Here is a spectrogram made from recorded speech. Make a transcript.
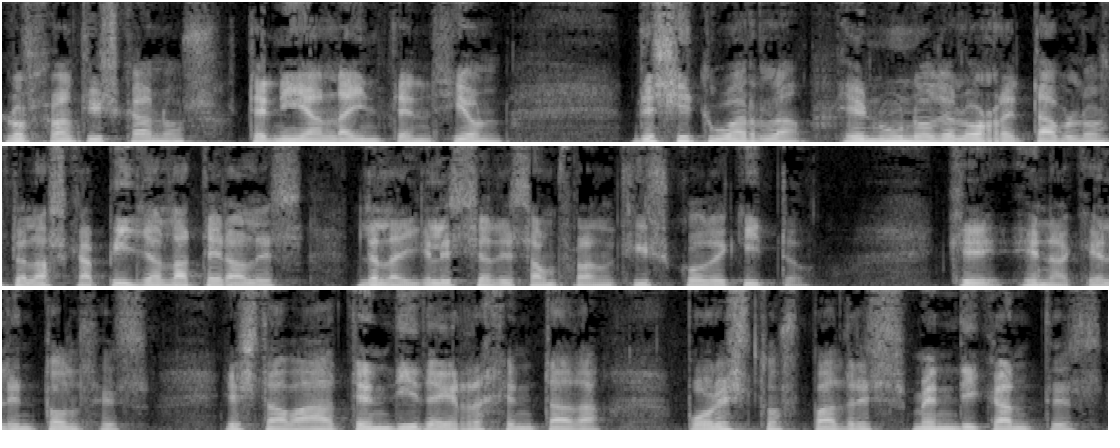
Los franciscanos tenían la intención de situarla en uno de los retablos de las capillas laterales de la iglesia de San Francisco de Quito, que en aquel entonces estaba atendida y regentada por estos padres mendicantes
